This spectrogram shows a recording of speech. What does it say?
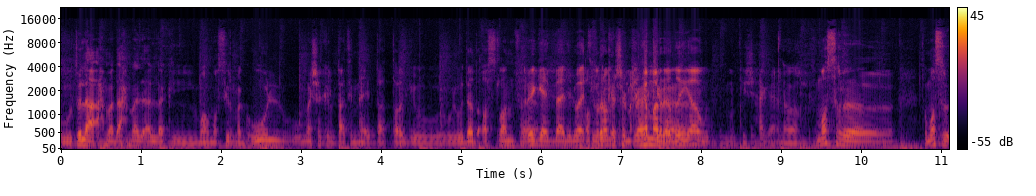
وطلع أحمد أحمد قال لك المصير مجهول ومشاكل بتاعت النهائي بتاعت الترجي والوداد أصلا. ف... رجعت بقى دلوقتي أفريقيا والراجل في شكلها المحكمة الرياضية ومفيش حاجة. آه. في مصر في مصر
